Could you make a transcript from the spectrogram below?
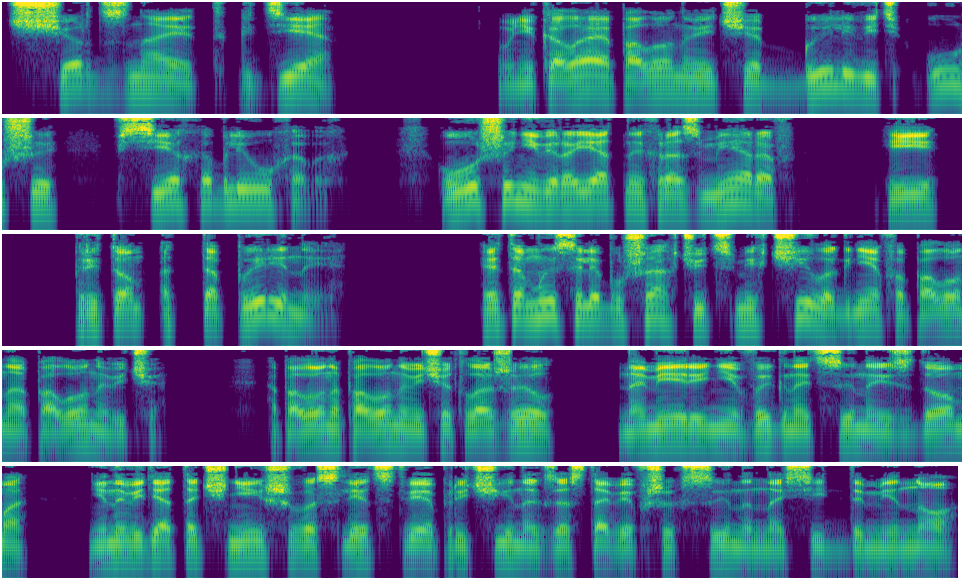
черт знает где. У Николая Аполлоновича были ведь уши всех облеуховых, уши невероятных размеров и притом оттопыренные. Эта мысль об ушах чуть смягчила гнев Аполлона Аполлоновича. Аполлон Аполлонович отложил намерение выгнать сына из дома, не наведя точнейшего следствия о причинах, заставивших сына носить домино.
